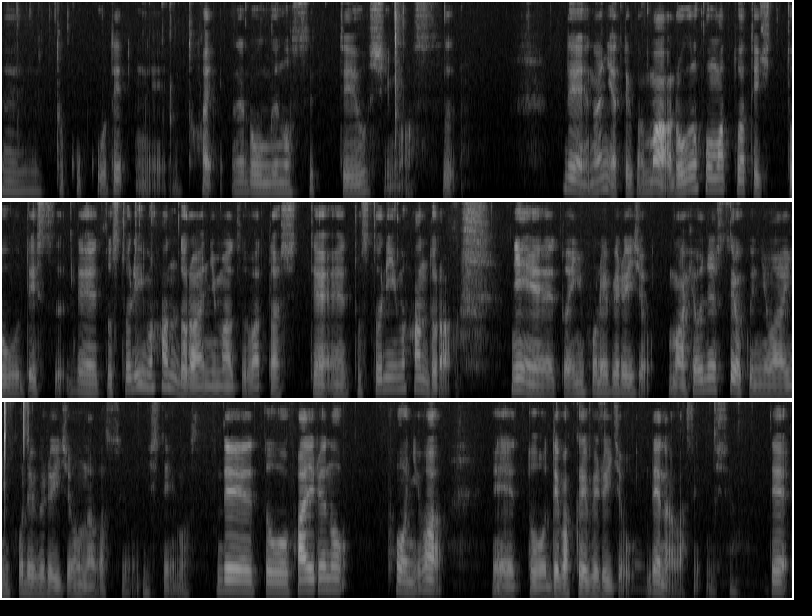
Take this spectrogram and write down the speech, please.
えっ、ー、と、ここで、えーと、はい。ログの設定をします。で、何やってるか、まあ、ログのフォーマットは適当です。で、えっ、と、ストリームハンドラーにまず渡して、えっ、と、ストリームハンドラーに、えっ、と、インフォレベル以上、まあ、標準出力にはインフォレベル以上を流すようにしています。で、えっ、と、ファイルの方には、えっ、と、デバッグレベル以上で流すようにしてますで、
